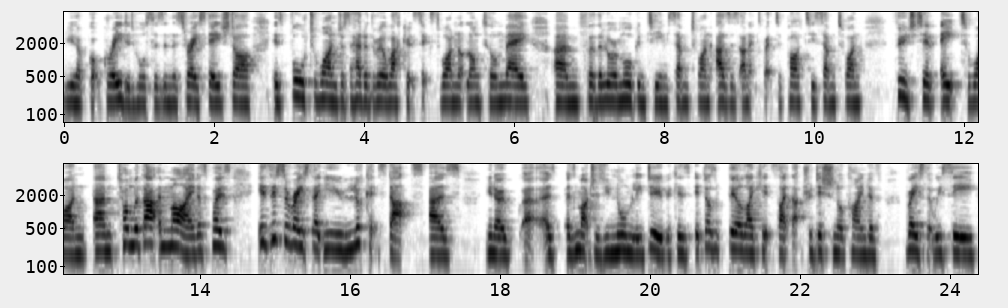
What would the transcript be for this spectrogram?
you have got graded horses in this race. Stage Star is four to one, just ahead of the real whacker at six to one, not long till May. Um, for the Laura Morgan team, seven to one, as is Unexpected Party, seven to one. Fugitif eight to one. Um, Tom, with that in mind, I suppose is this a race that you look at stats as you know uh, as as much as you normally do because it doesn't feel like it's like that traditional kind of race that we see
